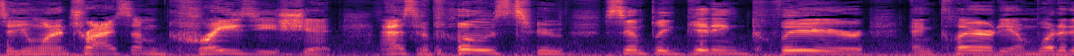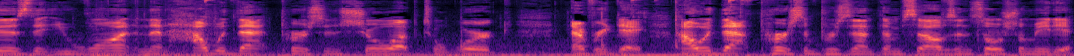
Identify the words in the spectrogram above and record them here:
So you want to try some crazy shit as opposed to simply getting clear and clarity on what it is that you want and then how would that person show up to work every day? How would that person present themselves in social media?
